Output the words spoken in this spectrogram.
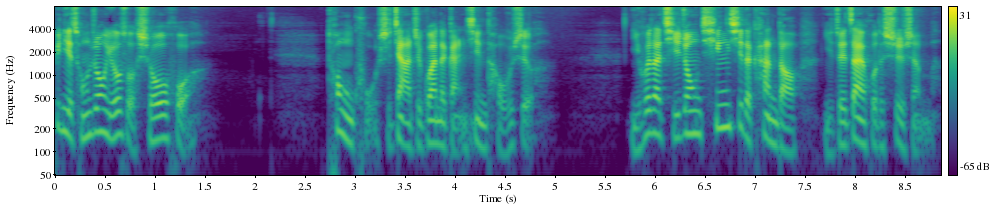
并且从中有所收获。痛苦是价值观的感性投射，你会在其中清晰的看到你最在乎的是什么，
